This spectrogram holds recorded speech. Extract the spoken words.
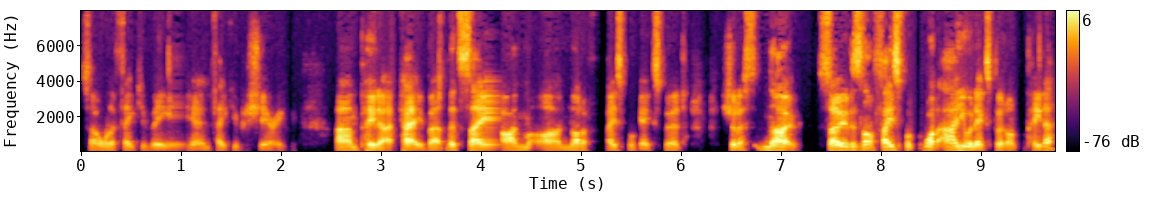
So I want to thank you for being here and thank you for sharing um, Peter, okay, but let's say I'm, I'm not a Facebook expert. Should I? No. So if it's not Facebook, what are you an expert on, Peter?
